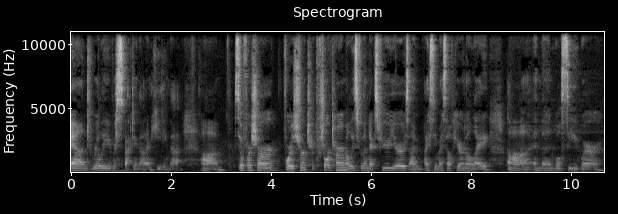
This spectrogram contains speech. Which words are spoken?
And really respecting that and heeding that. Um, so for sure, for short short term, at least for the next few years, I'm I see myself here in LA, uh, and then we'll see where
